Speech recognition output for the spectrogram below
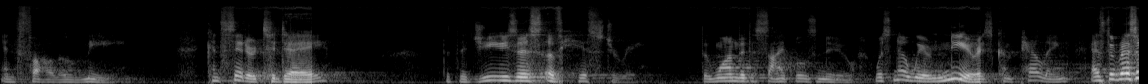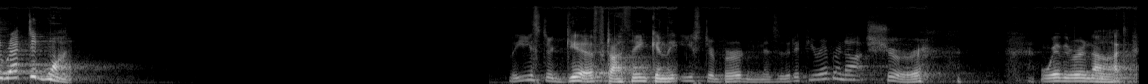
and follow me. Consider today that the Jesus of history, the one the disciples knew, was nowhere near as compelling as the resurrected one. The Easter gift, I think, and the Easter burden is that if you're ever not sure whether or not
